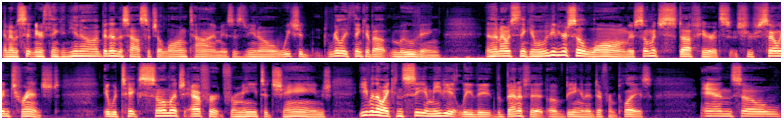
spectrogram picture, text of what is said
And I was sitting here thinking, you know, I've been in this house such a long time. He says, you know, we should really think about moving. And then I was thinking, well, we've been here so long. There's so much stuff here. It's, it's so entrenched. It would take so much effort for me to change, even though I can see immediately the, the benefit of being in a different place. And so,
